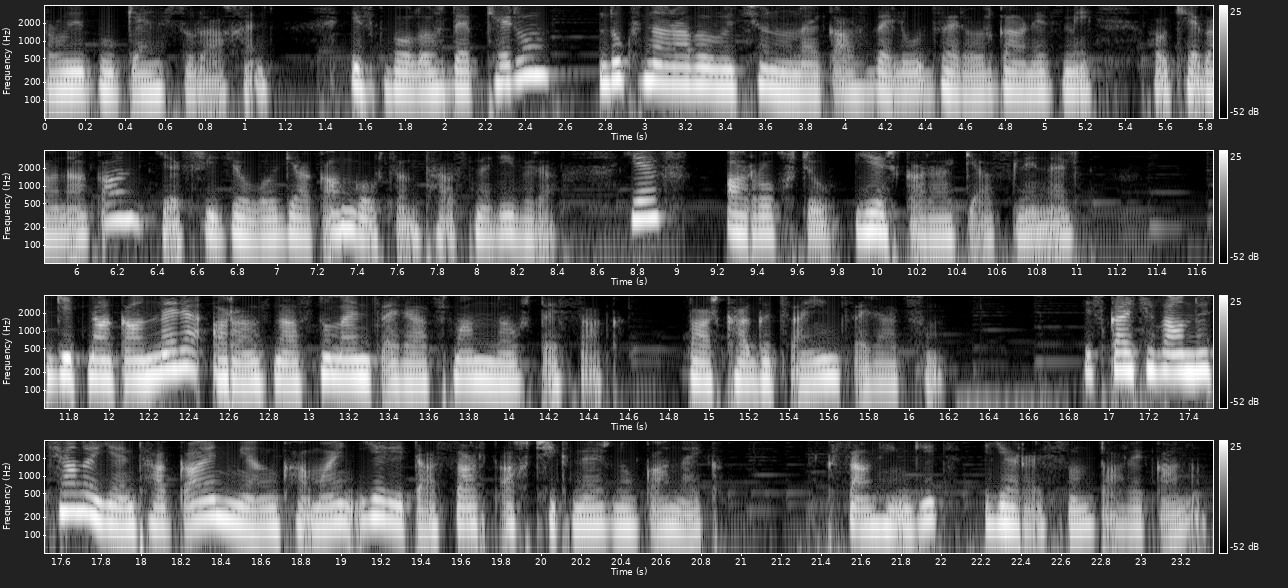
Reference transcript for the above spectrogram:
առույգ ու կենսուրախ են։ Իսկ բոլոր դեպքերում դուք հնարավորություն ունեք ազդելու ձեր օրգանիզմի հոգեբանական եւ ֆիզիոլոգիական գործընթացների վրա եւ առողջ ու երկարակյաց լինել։ Գիտնականները առանձնացնում են ծերացման նոր տեսակ՝ վարքագծային ծերացում։ Իսկ այդ հիվանդությանը ենթակա են միանգամայն երիտասարդ աղջիկներն ու կանայք 25-ից 30 տարեկանում։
